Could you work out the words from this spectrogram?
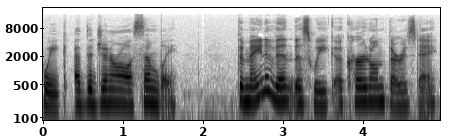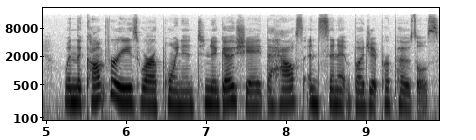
week at the General Assembly. The main event this week occurred on Thursday when the conferees were appointed to negotiate the House and Senate budget proposals.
